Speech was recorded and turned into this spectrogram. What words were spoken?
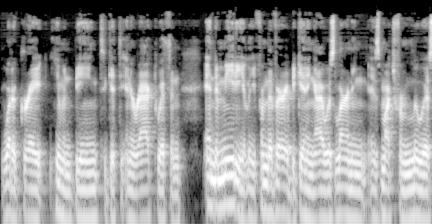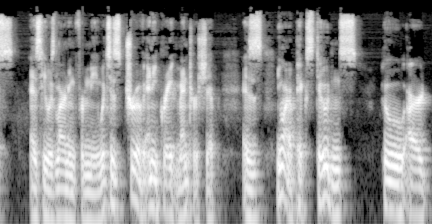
what a great human being to get to interact with and and immediately from the very beginning I was learning as much from Lewis as he was learning from me, which is true of any great mentorship. Is you want to pick students who are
